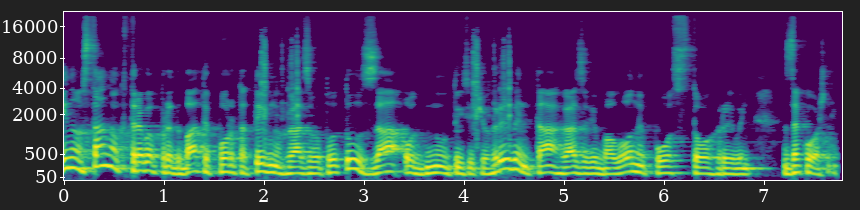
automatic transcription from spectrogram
І наостанок треба придбати портативну газову плиту за 1 тисячу гривень та газові балони по 100 гривень за кожний.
